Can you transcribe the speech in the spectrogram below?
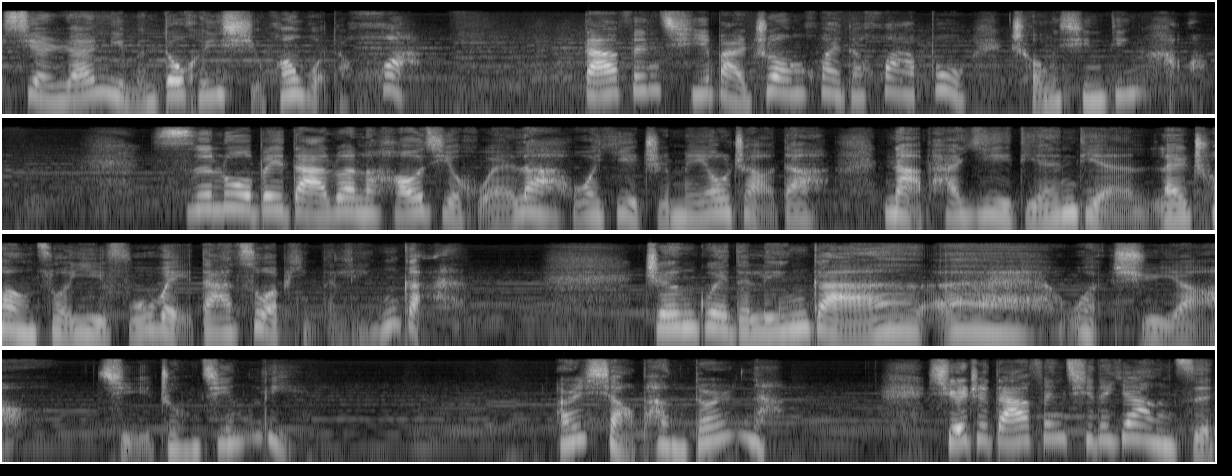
显然你们都很喜欢我的画。达芬奇把撞坏的画布重新钉好，思路被打乱了好几回了。我一直没有找到哪怕一点点来创作一幅伟大作品的灵感。珍贵的灵感，哎，我需要集中精力。而小胖墩儿呢，学着达芬奇的样子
